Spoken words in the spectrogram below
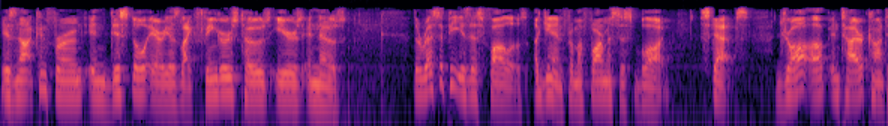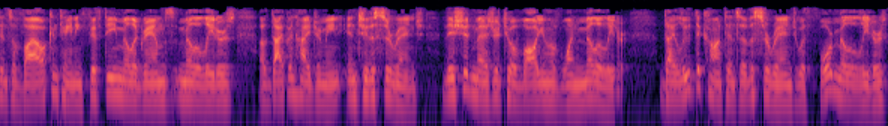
is not confirmed in distal areas like fingers, toes, ears, and nose. The recipe is as follows, again from a pharmacist's blog. Steps. Draw up entire contents of vial containing 50 milligrams milliliters of diphenhydramine into the syringe. This should measure to a volume of 1 milliliter. Dilute the contents of the syringe with 4 milliliters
